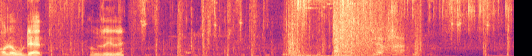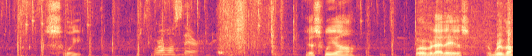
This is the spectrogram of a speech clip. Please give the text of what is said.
Oh, they're all dead. That was easy. Sweet. We're almost there. Yes, we are. Wherever that is. The river?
